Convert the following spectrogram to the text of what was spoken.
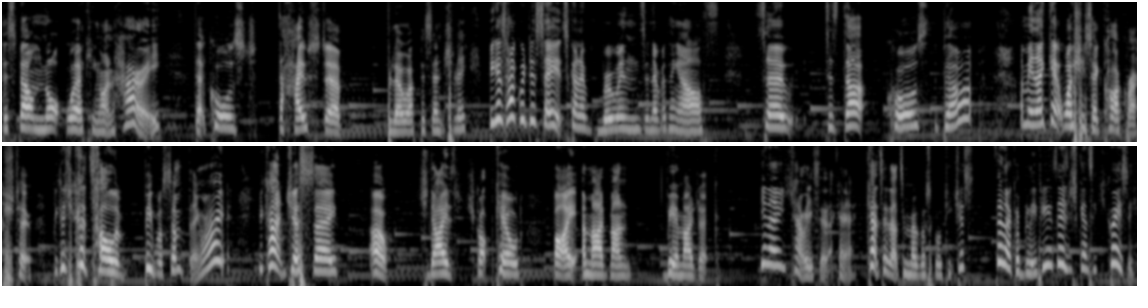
the spell not working on Harry that caused the house to blow up essentially? Because Hagrid does say it's kind of ruins and everything else. So does that cause the blow up? I mean, I get why she said car crash too, because you could tell the people something, right? You can't just say, "Oh, she died, she got killed by a madman via magic." You know, you can't really say that, can you? you can't say that to Muggle school teachers. They're not gonna believe you. They're just gonna think you're crazy.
